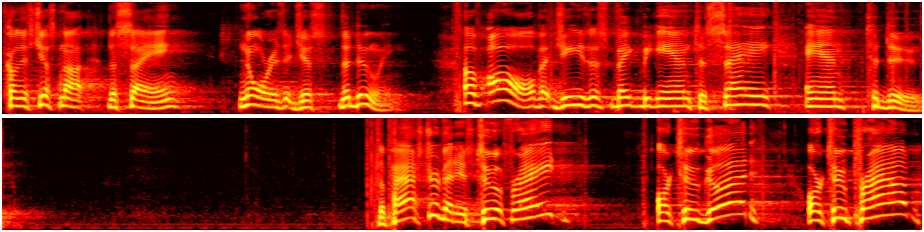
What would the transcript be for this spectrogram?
Because it's just not the saying, nor is it just the doing. Of all that Jesus began to say and to do. The pastor that is too afraid, or too good, or too proud,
